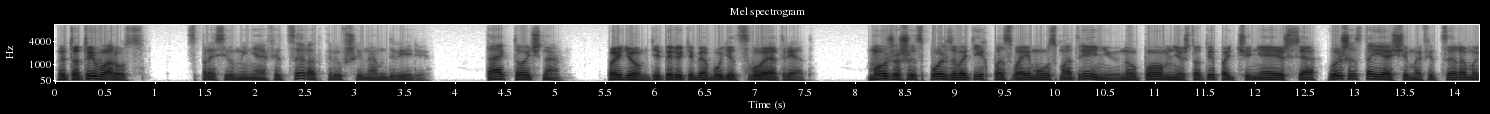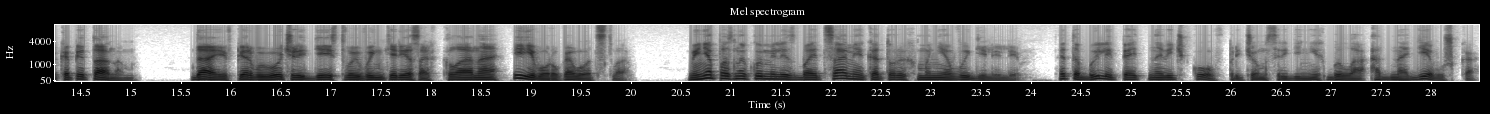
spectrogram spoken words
«Это ты, Варус?» — спросил меня офицер, открывший нам двери. «Так точно. Пойдем, теперь у тебя будет свой отряд. Можешь использовать их по своему усмотрению, но помни, что ты подчиняешься вышестоящим офицерам и капитанам. Да, и в первую очередь действуй в интересах клана и его руководства». Меня познакомили с бойцами, которых мне выделили. Это были пять новичков, причем среди них была одна девушка.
